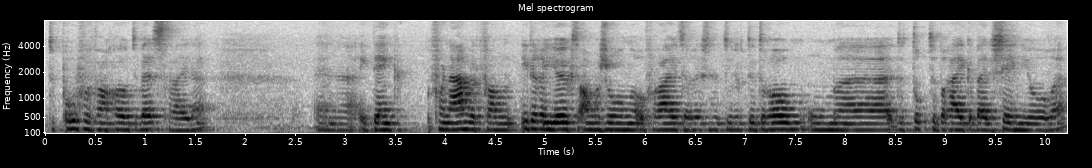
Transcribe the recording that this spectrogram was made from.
te proeven van grote wedstrijden. En uh, ik denk voornamelijk van iedere jeugd Amazone of ruiter is natuurlijk de droom om uh, de top te bereiken bij de senioren.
